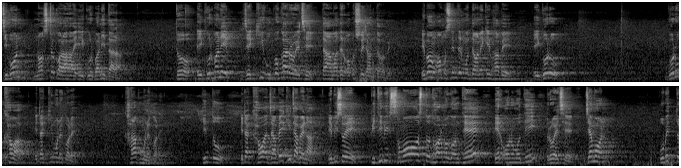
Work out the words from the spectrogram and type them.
জীবন নষ্ট করা হয় এই কুরবানির দ্বারা। তো এই কুরবানির যে কি উপকার রয়েছে তা আমাদের অবশ্যই জানতে হবে। এবং অমুসলিমদের মধ্যে অনেকে ভাবে এই গরু গরু খাওয়া এটা কি মনে করে? খারাপ মনে করে। কিন্তু এটা খাওয়া যাবে কি যাবে না, এ বিষয়ে পৃথিবীর সমস্ত ধর্মগ্রন্থে এর অনুমতি রয়েছে। যেমন পবিত্র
